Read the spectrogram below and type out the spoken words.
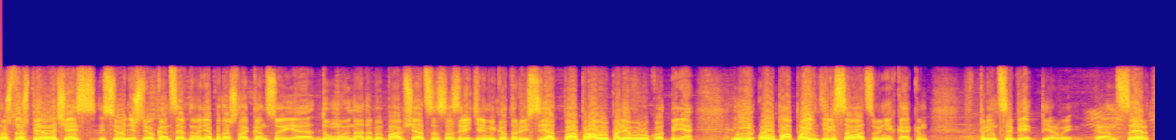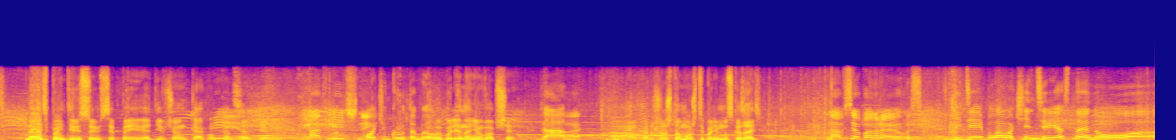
Ну что ж, первая часть сегодняшнего концертного дня подошла к концу. Я думаю, надо бы пообщаться со зрителями, которые сидят по правую и по левую руку от меня. И, опа, поинтересоваться у них, как им, в принципе, первый концерт. Давайте поинтересуемся. Привет, девчонки, как вам концерт первый? Отличный. Очень круто было. Вы были на нем вообще? Да. А, хорошо, что можете по нему сказать? Нам все понравилось. Идея была очень интересная, но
